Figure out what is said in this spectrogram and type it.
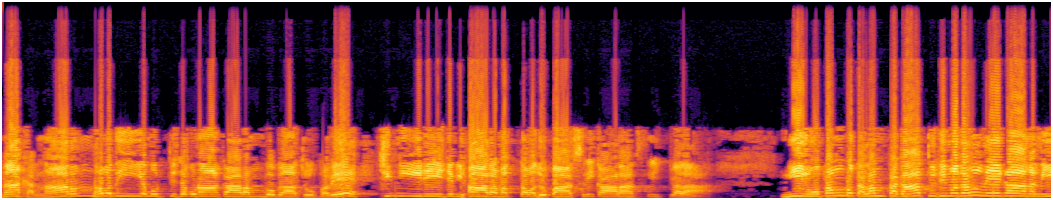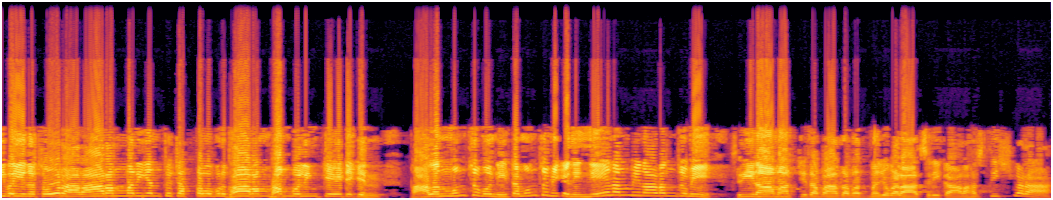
నా కన్నారంభవదీయమూర్తి సగుణాకారంబుగా చూపవే. చిన్నీరేజ విహారమత్తమధుపా శ్రీకాళహస్తీశ్వర నీ రూపంబు తలంపగా తుది మొదల్నేగాన నీవైనచో రారారమ్మని ఎంతు చెప్పవు వృధారంభంబులింకేటికిన్ పాలన్ముంచుము నీటముంచుమిక నిన్నే నమ్మినాడంజుమి. శ్రీరామార్చిత పాద పద్మయుగళ శ్రీకాళహస్తీశ్వర.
